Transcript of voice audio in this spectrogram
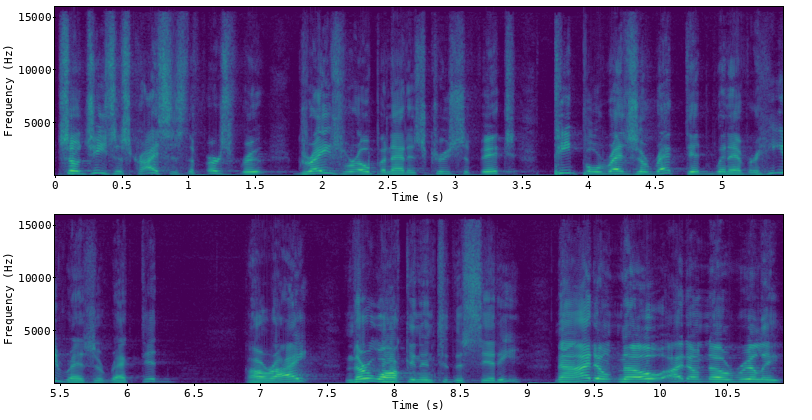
So Jesus Christ is the first fruit. Graves were open at his crucifix. People resurrected whenever he resurrected. All right? And they're walking into the city. Now, I don't know. I don't know really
